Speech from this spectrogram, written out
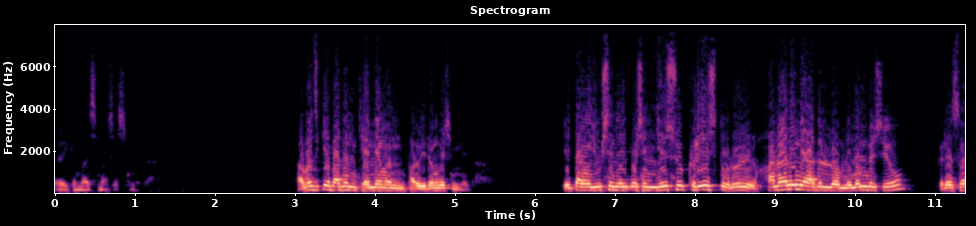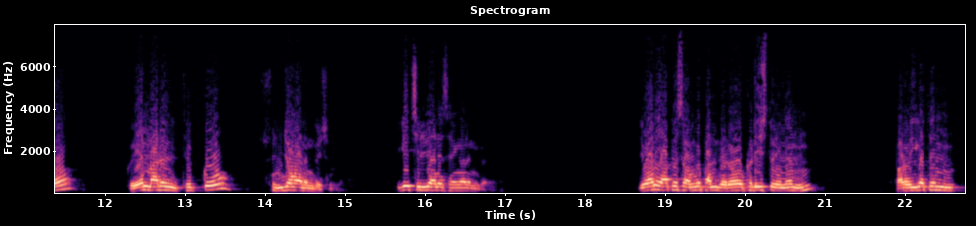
이렇게 말씀하셨습니다. 아버지께 받은 계명은 바로 이런 것입니다. 이 땅에 육신을 입고 신 예수 그리스도를 하나님의 아들로 믿는 것이요. 그래서 그의 말을 듣고 순종하는 것입니다. 이게 진리 안에서 행하는 거예요. 요한이 앞에서 언급한 대로 그리스도인은 바로 이 같은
